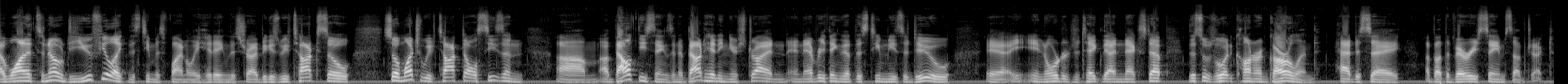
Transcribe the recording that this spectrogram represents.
I wanted to know: Do you feel like this team is finally hitting the stride? Because we've talked so so much, we've talked all season um, about these things and about hitting your stride and, and everything that this team needs to do uh, in order to take that next step. This was what Conor Garland had to say about the very same subject.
